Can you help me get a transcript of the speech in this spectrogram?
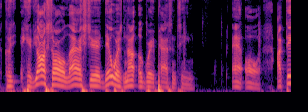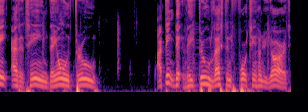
Because if y'all saw last year, there was not a great passing team at all. I think as a team, they only threw I think they, they threw less than 1,400 yards,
